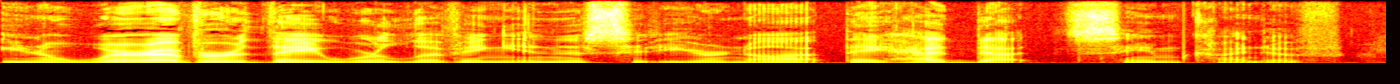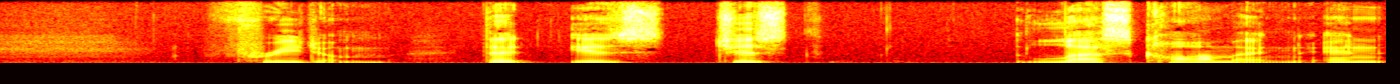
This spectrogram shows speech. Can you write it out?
you know, wherever they were living in the city or not, they had that same kind of freedom that is just less common and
